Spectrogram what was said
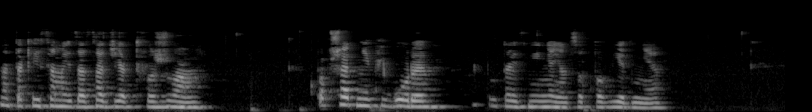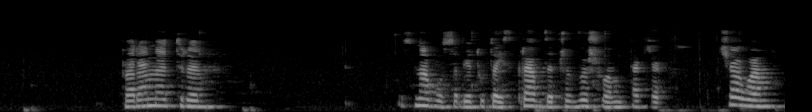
Na takiej samej zasadzie jak tworzyłam poprzednie figury. Tutaj zmieniając odpowiednie parametry. Znowu sobie tutaj sprawdzę, czy wyszło mi tak jak chciałam.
